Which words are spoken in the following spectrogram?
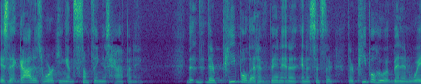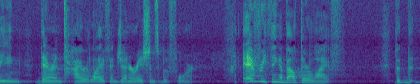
is that God is working and something is happening. They're people that have been, in a, in a sense, they're, they're people who have been in waiting their entire life and generations before. Everything about their life the, the,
